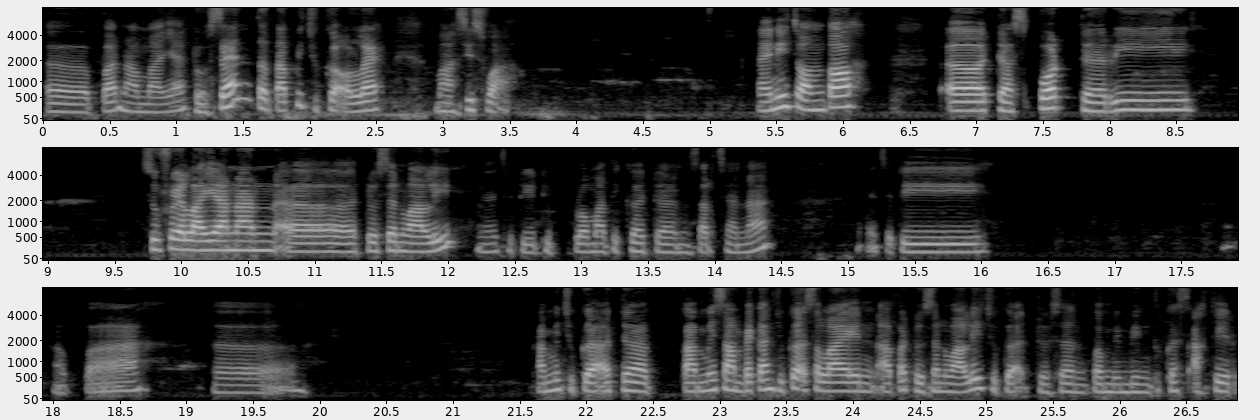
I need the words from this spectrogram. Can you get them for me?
eh, apa namanya dosen, tetapi juga oleh mahasiswa. Nah ini contoh eh, dashboard dari survei layanan dosen wali, ya, jadi diploma 3 dan sarjana. Ya, jadi apa? Kami juga ada kami sampaikan juga selain apa dosen wali juga dosen pembimbing tugas akhir.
